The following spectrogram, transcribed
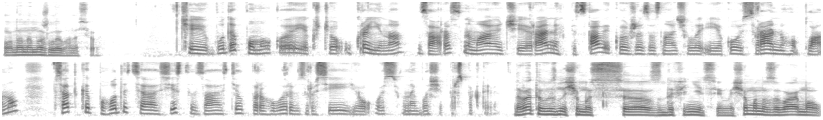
вона неможлива на сьогодні. Чи буде помилкою, якщо Україна зараз, не маючи реальних підстав, як ви вже зазначили, і якогось реального плану, все-таки погодиться сісти за стіл переговорів з Росією ось в найближчій перспективі? Давайте визначимось е, з дефініціями, що ми називаємо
